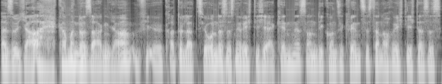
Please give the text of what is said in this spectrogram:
Also ja, kann man nur sagen, ja, viel, Gratulation, das ist eine richtige Erkenntnis und die Konsequenz ist dann auch richtig, dass es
